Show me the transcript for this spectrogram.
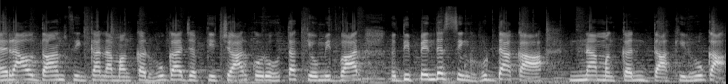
राव दान सिंह का नामांकन होगा, जबकि चार को रोहतक के उम्मीदवार दीपेंद्र सिंह हुड्डा का नामांकन दाखिल होगा।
